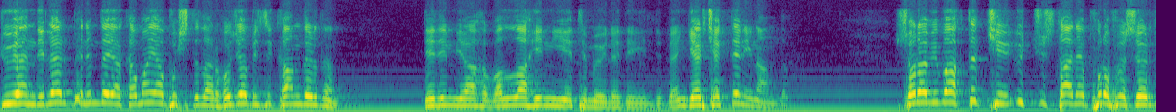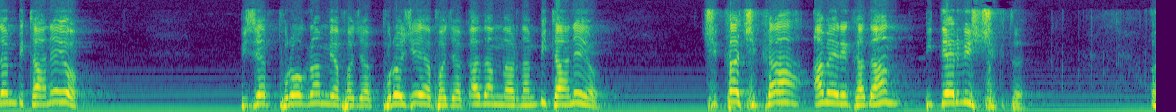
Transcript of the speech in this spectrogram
güvendiler. Benim de yakama yapıştılar. Hoca bizi kandırdın. Dedim ya vallahi niyetim öyle değildi. Ben gerçekten inandım. Sonra bir baktık ki 300 tane profesörden bir tane yok. Bize program yapacak, proje yapacak adamlardan bir tane yok. Çıka çıka Amerika'dan bir derviş çıktı.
